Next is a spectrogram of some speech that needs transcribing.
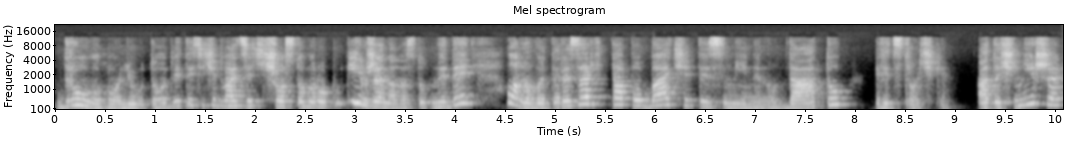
2 лютого 2026 року і вже на наступний день оновити резерв та побачити змінену дату відстрочки. А точніше,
